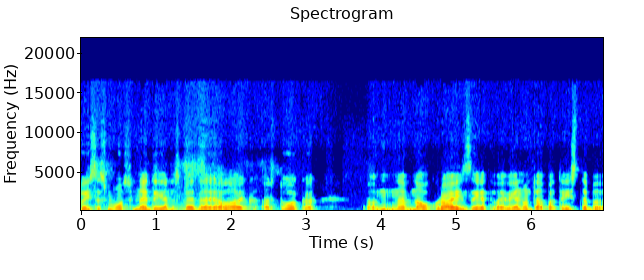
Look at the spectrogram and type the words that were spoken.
visas mūsu nedēļas pēdējā laika ar to, ka ne, nav kur aiziet, vai viena un tā pati istaba,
